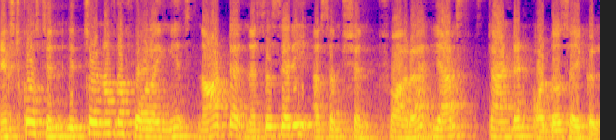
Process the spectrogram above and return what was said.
Next question, which one of the following is not a necessary assumption for a air standard Otto cycle?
